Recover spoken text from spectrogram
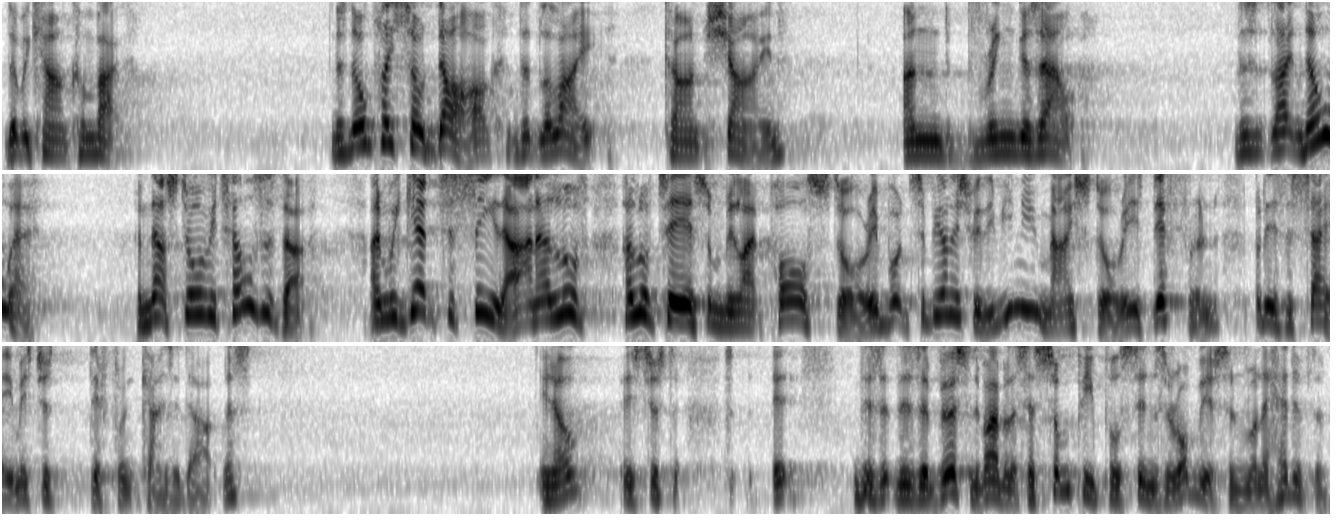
that we can't come back. There's no place so dark that the light can't shine and bring us out. There's like nowhere. And that story tells us that. And we get to see that. And I love, I love to hear somebody like Paul's story. But to be honest with you, if you knew my story, it's different, but it's the same. It's just different kinds of darkness. You know, it's just, it, there's, a, there's a verse in the Bible that says some people's sins are obvious and run ahead of them.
